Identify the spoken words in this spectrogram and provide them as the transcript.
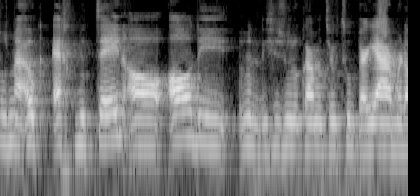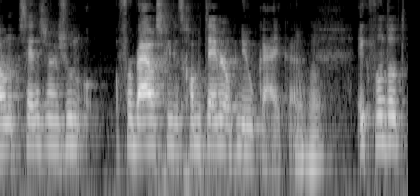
volgens mij ook echt meteen al, al die, die seizoenen kwamen natuurlijk toen per jaar, maar dan steeds als er een seizoen voorbij was, ging ik het gewoon meteen weer opnieuw kijken. Mhm. Ik vond dat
